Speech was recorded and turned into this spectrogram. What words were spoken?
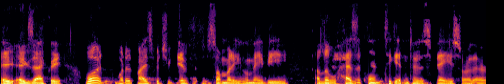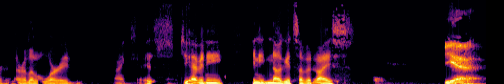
Exactly. What what advice would you give somebody who may be a little hesitant to get into the space or they're they're a little worried? Like, is do you have any any nuggets of advice? Yeah,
